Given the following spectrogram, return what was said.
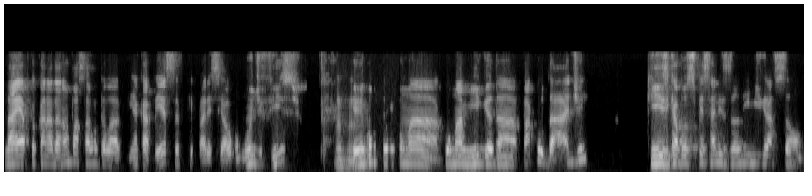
Na época, o Canadá não passava pela minha cabeça, porque parecia algo muito difícil. Uhum. Eu encontrei com uma, com uma amiga da faculdade que acabou se especializando em imigração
